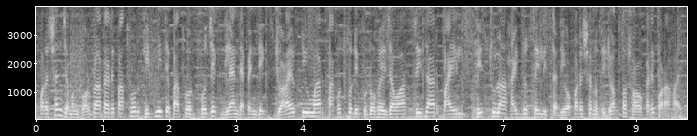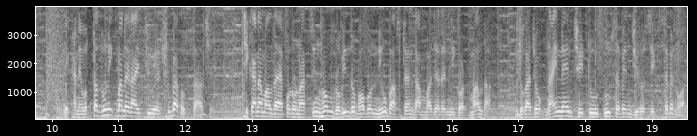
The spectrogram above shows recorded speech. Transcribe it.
অপারেশন, যেমন গলব্লাডারে পাথর, কিডনিতে পাথর, প্রজেক্ট গ্ল্যান্ড অ্যাপেন্ডিক্স জরায়ু টিউমার, পাকস্থলী ফুটো হয়ে যাওয়া, সিজার, পাইলস, ফিস্চুলা, হাইড্রোসেল ইত্যাদি অপারেশন অতি যত্ন সহকারে করা হয়। এখানে অত্যাধুনিক মানের আইসিইউ এর সুব্যবস্থা আছে। ঠিকানা Malda Apollo nursing home Rabindra Bhavan new bus stand আমবাজারের নিকট মালদা। যোগাযোগ nine nine three two two seven zero six seven one.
